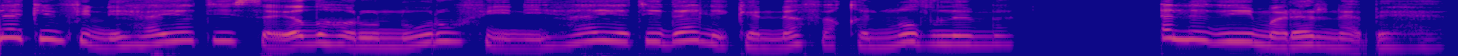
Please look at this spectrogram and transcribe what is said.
لكن في النهاية سيظهر النور في نهاية ذلك النفق المظلم الذي مررنا به.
